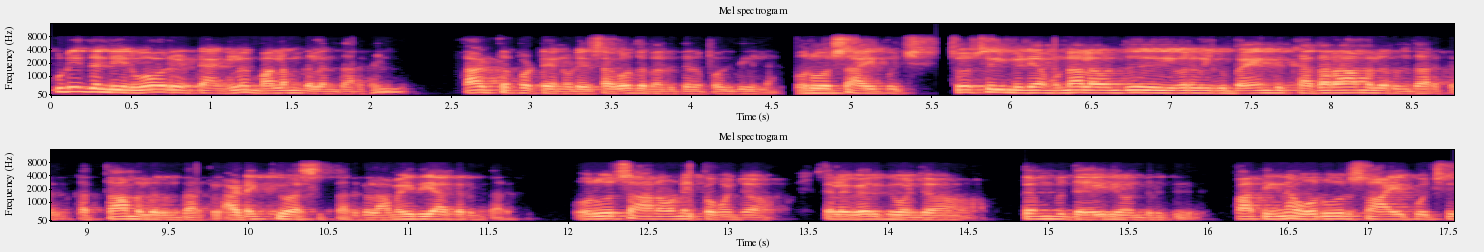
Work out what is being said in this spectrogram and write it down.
குடி தண்ணீர் ஓவர் டேங்க்ல மலம் கலந்தார்கள். தாழ்த்தப்பட்ட என்னுடைய சகோதரர் இருக்கிற பகுதியில். ஒரு வருஷம் ஆகிப்போச்சு சோசியல் மீடியா முன்னால வந்து இவர்களுக்கு பயந்து கதறாமல் இருந்தார்கள் கத்தாமல் இருந்தார்கள் அடக்கி வாசித்தார்கள் அமைதியாக இருந்தார்கள். ஒரு வருஷம் ஆனவுடனே இப்ப கொஞ்சம் சில பேருக்கு கொஞ்சம் தெம்பு தைரியம் வந்திருக்கு பாத்தீங்கன்னா ஒரு வருஷம் ஆயிப்போச்சு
